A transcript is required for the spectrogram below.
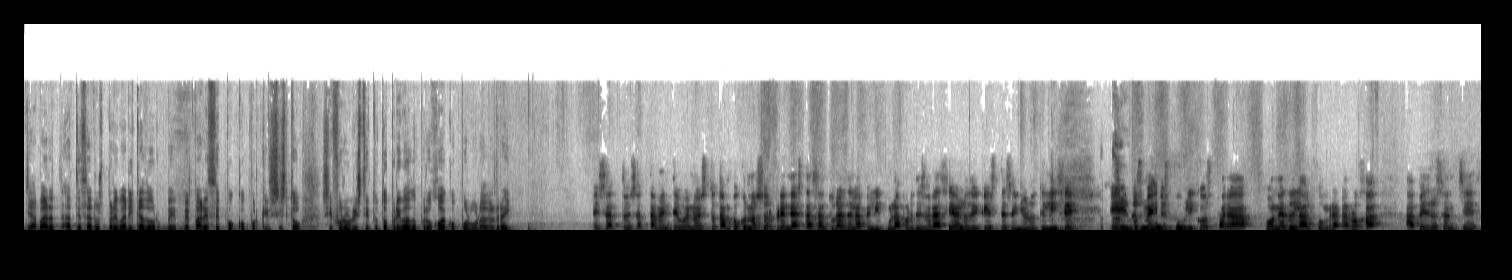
llamar a Tezanos prevaricador me, me, parece poco, porque insisto, si fuera un instituto privado, pero juega con pólvora del rey. Exacto, exactamente. Bueno, esto tampoco nos sorprende a estas alturas de la película, por desgracia, lo de que este señor utilice eh, los medios públicos para ponerle la alfombra roja a Pedro Sánchez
